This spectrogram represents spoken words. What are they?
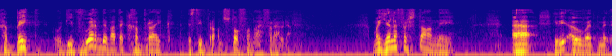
gebed, die woorde wat ek gebruik, is die brandstof van die verhouding. Maar jylle verstaan, nee, uh, hierdie ou wat met,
